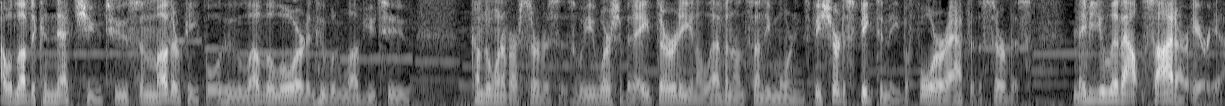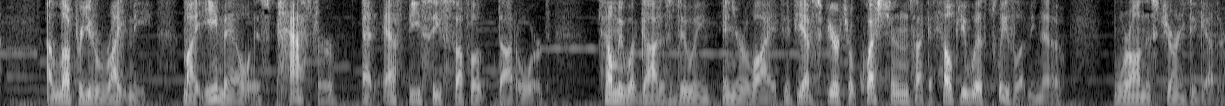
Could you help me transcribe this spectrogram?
I would love to connect you to some other people who love the Lord and who would love you too. Come to one of our services. We worship at 8:30 and 11 on Sunday mornings. Be sure to speak to me before or after the service. Maybe you live outside our area. I'd love for you to write me. My email is pastor at fbcsuffolk.org. Tell me what God is doing in your life. If you have spiritual questions I could help you with, please let me know. We're on this journey together.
